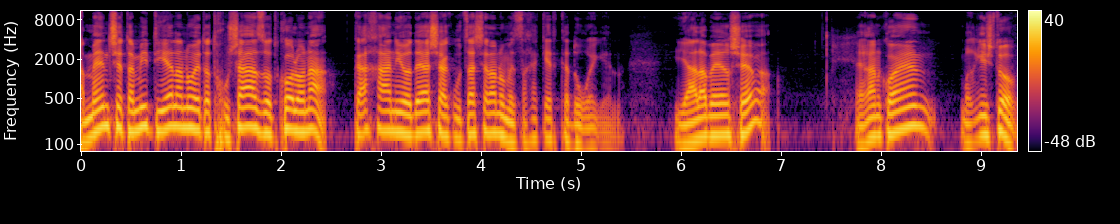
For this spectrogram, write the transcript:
אמן שתמיד תהיה לנו את התחושה הזאת כל עונה. ככה אני יודע שהקבוצה שלנו משחקת כדורגל. יאללה באר שבע. ערן כהן מרגיש טוב.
